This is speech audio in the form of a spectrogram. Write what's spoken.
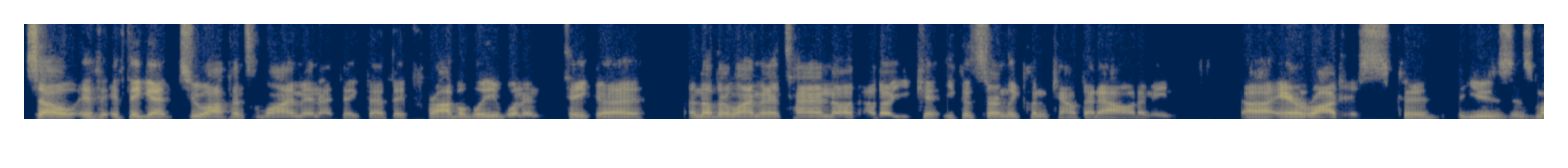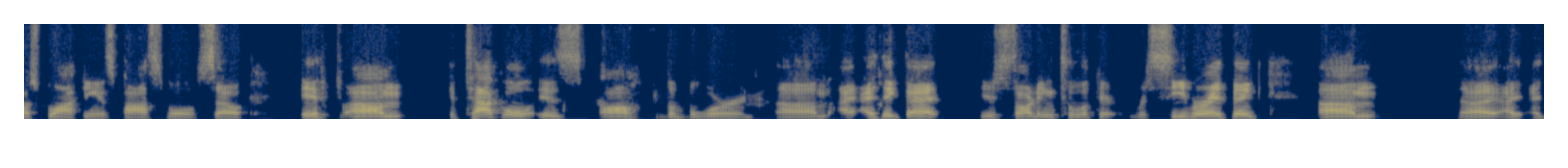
So if, if they get two offensive linemen, I think that they probably wouldn't take a, another lineman at ten. Although you can you could certainly couldn't count that out. I mean, uh, Aaron Rodgers could use as much blocking as possible. So if um, if tackle is off the board, um, I, I, think that you're starting to look at receiver. I think um, uh, I, I,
